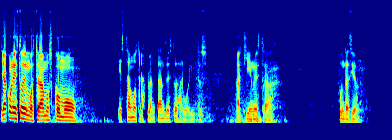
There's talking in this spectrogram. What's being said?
Ya con esto demostramos cómo estamos trasplantando estos arbolitos aquí en nuestra fundación.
